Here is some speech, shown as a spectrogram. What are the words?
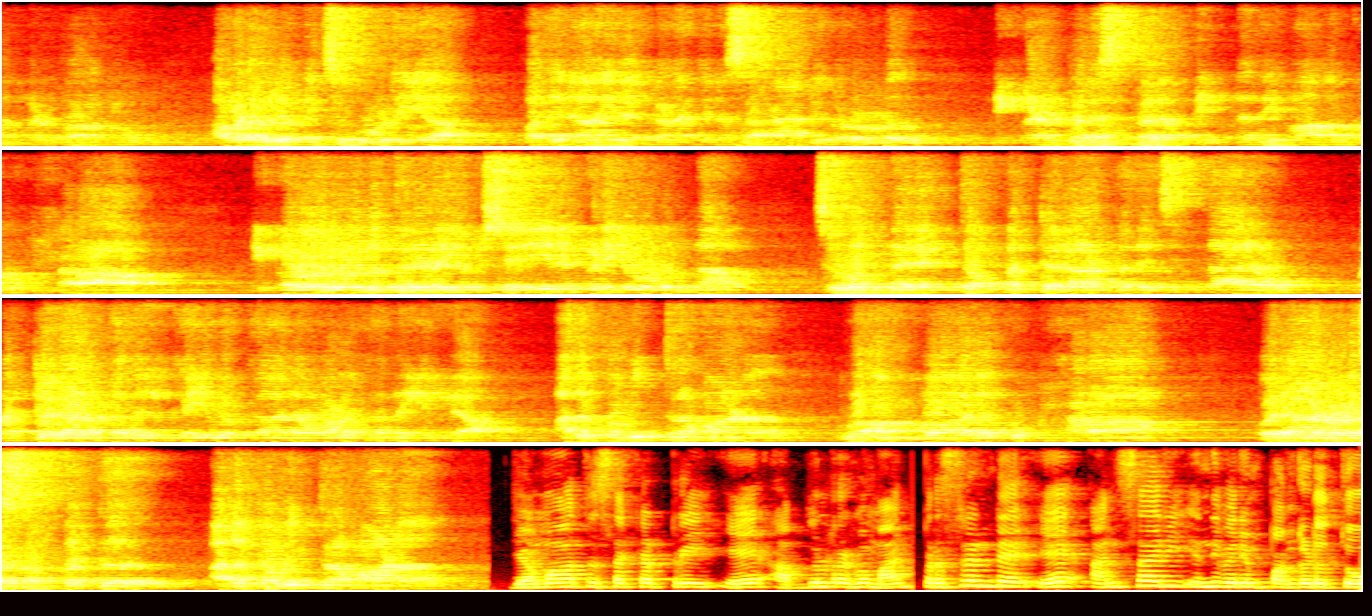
തങ്ങൾ പറഞ്ഞു അവിടെ ഒരുമിച്ച് കൂടിയ പതിനായിരക്കണക്കിന് സഹാബികളോട് നിങ്ങൾ പരസ്പരം നിങ്ങൾ ഓരോരുത്തരുടെയും ശരീരങ്ങളിൽ ഓടുന്ന ചുവന്ന രക്തം മറ്റൊരാൾക്കത് ചിന്താനോ മറ്റൊരാൾക്കതിൽ കൈവെക്കാനോ അർഹതയില്ല. അത് പവിത്രമാണ്. ഒരാളുടെ സമ്പത്ത് അത് പവിത്രമാണ്. ജമാഅത്ത് secretary A Abdul Rahman president A Ansari എന്നിവരും പങ്കെടുത്തു.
